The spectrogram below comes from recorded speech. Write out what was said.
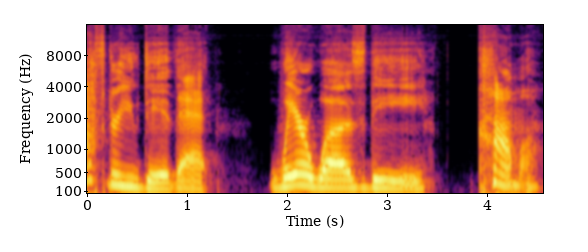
after you did that, where was the comma,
